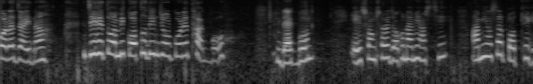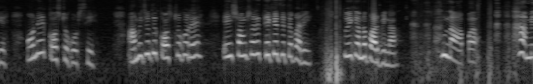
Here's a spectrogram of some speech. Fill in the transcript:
করা যায় না। যেহেতু আমি কতদিন জোর করে থাকব? দেখ বোন এই সংসারে যখন আমি আসছি আমি আসার পর থেকে অনেক কষ্ট করছি। আমি যদি কষ্ট করে এই সংসারে থেকে যেতে পারি তুই কেন পারবি না? না পা আমি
